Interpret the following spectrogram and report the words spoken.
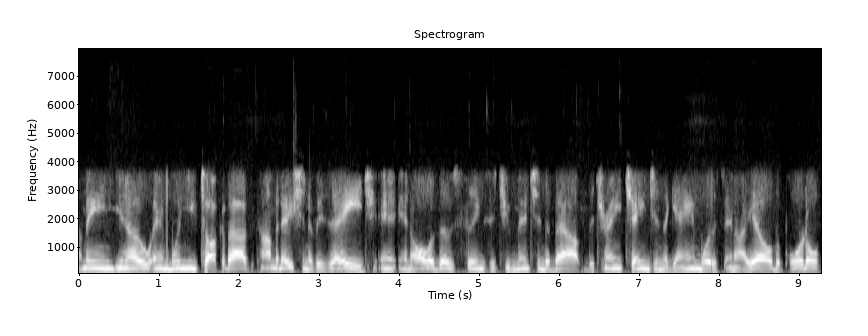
I mean, you know, and when you talk about the combination of his age and, and all of those things that you mentioned about the tra- change in the game was NIL, the portal,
